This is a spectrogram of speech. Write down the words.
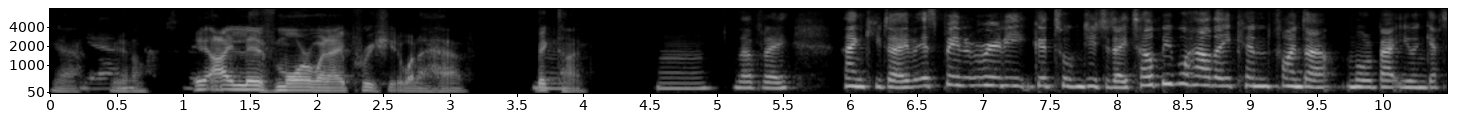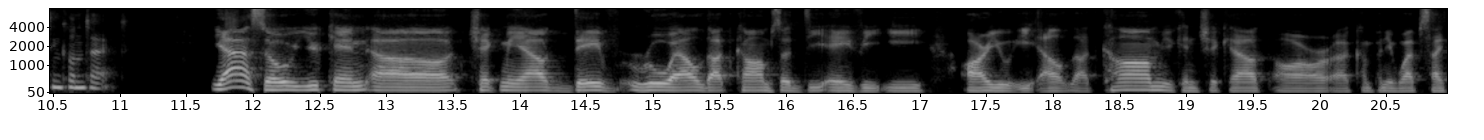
Yeah, Yeah, you know, absolutely. I live more when I appreciate what I have. Big Mm. time. Mm, lovely. Thank you, Dave. It's been really good talking to you today. Tell people how they can find out more about you and get in contact. Yeah, so you can uh, check me out, daveruel.com. So D A V E R U E L.com. You can check out our uh, company website,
